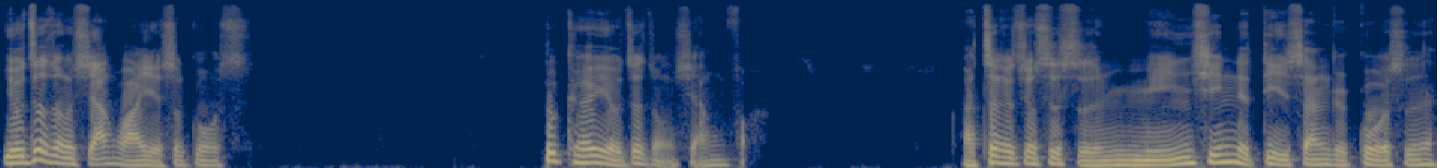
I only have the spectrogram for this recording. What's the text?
有这种想法也是过失，不可以有这种想法啊！这个就是使民心的第三个过失。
